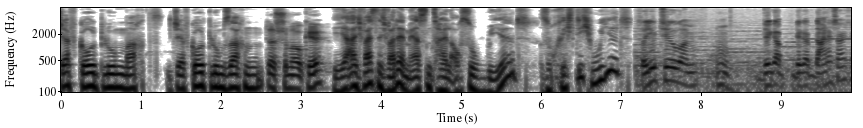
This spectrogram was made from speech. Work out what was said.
Jeff Goldblum macht Jeff Goldblum Sachen. Das ist schon mal okay. Ja, ich weiß nicht, war der im ersten Teil auch so weird? So richtig weird? So you two um hmm, dig up dig up dinosaurs?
